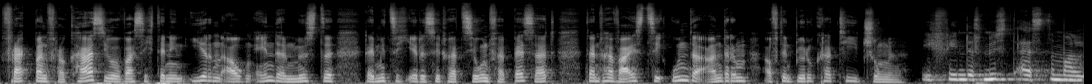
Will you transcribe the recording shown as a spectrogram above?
Fragt man Frau Casio, was sich denn in ihren Augen ändern müsste, damit sich ihre Situation verbessert, dann verweist sie unter anderem auf den Bürokratiedschungel. Ich finde, es müsste erst einmal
